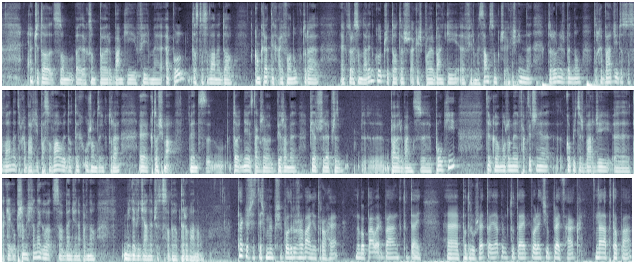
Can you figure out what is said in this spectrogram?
Czy to są, są powerbanki firmy Apple dostosowane do konkretnych iPhone'ów, które E, które są na rynku, czy to też jakieś powerbanki e, firmy Samsung, czy jakieś inne, które również będą trochę bardziej dostosowane, trochę bardziej pasowały do tych urządzeń, które e, ktoś ma. Więc to nie jest tak, że bierzemy pierwszy lepszy powerbank z półki, tylko możemy faktycznie kupić też bardziej takiego przemyślanego, co będzie na pewno mile widziane przez osobę obdarowaną. Tak, już jesteśmy przy podróżowaniu trochę, no bo powerbank tutaj E, podróże, to ja bym tutaj polecił plecak na laptopa.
